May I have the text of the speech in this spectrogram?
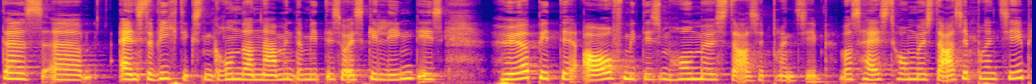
dass äh, eins der wichtigsten Grundannahmen, damit das alles gelingt, ist, hör bitte auf mit diesem Homöostase-Prinzip. Was heißt Homöostase-Prinzip?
